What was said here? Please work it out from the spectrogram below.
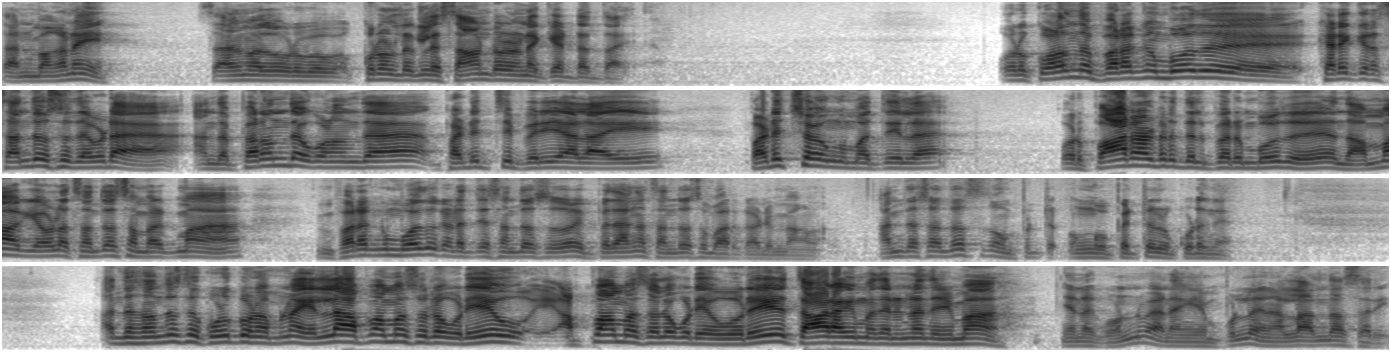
தன் மகனை ஒரு குரல் இருக்கல சான்றோர் என கேட்ட தாய். ஒரு குழந்தை பிறக்கும்போது கிடைக்கிற சந்தோஷத்தை விட அந்த பிறந்த குழந்தை படித்து பெரிய ஆளாகி படித்தவங்க மத்தியில் ஒரு பாராட்டுதல் பெறும்போது அந்த அம்மாவுக்கு எவ்வளோ சந்தோஷமாக இருக்குமா? பிறக்கும்போது கிடைச்ச சந்தோஷத்தோ இப்போ தாங்க சந்தோஷமாக இருக்கு அப்படிம்பாங்களாம். அந்த சந்தோஷத்தை உங்கள் பெற்று உங்கள் பெற்றோர் கொடுங்க. அந்த சந்தோஷத்தை கொடுக்கணும் அப்படின்னா எல்லா அப்பா அம்மா சொல்லக்கூடிய அப்பா அம்மா சொல்லக்கூடிய ஒரே தாரக மதன் என்ன தெரியுமா? எனக்கு ஒன்றும் வேணாங்க என் பிள்ளை நல்லா இருந்தால் சரி.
